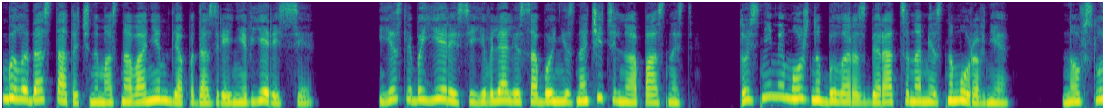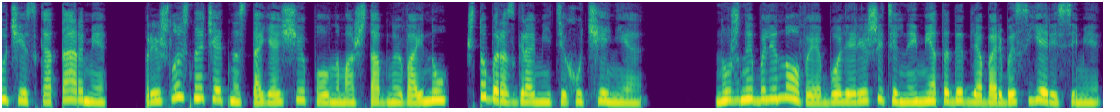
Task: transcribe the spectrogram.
было достаточным основанием для подозрения в ереси. Если бы ереси являли собой незначительную опасность, то с ними можно было разбираться на местном уровне. Но в случае с катарами Пришлось начать настоящую полномасштабную войну, чтобы разгромить их учения. Нужны были новые, более решительные методы для борьбы с ересями.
